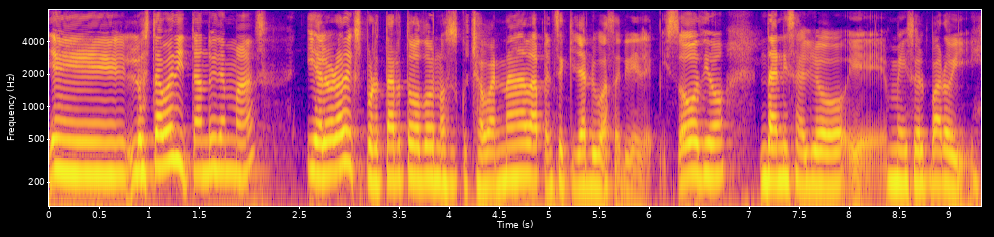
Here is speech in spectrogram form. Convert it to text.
Eh, lo estaba editando y demás. Y a la hora de exportar todo no se escuchaba nada, pensé que ya no iba a salir el episodio. Dani salió, eh, me hizo el paro y,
